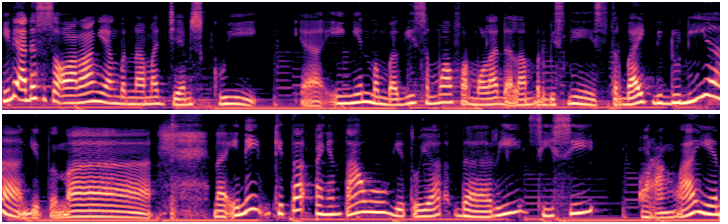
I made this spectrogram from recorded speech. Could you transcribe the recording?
ini ada seseorang yang bernama James Kui ya ingin membagi semua formula dalam berbisnis terbaik di dunia gitu. Nah, nah ini kita pengen tahu gitu ya dari sisi orang lain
